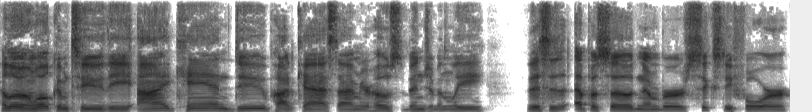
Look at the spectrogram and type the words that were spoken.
Hello and welcome to the I Can Do podcast. I'm your host, Benjamin Lee. This is episode number 64,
